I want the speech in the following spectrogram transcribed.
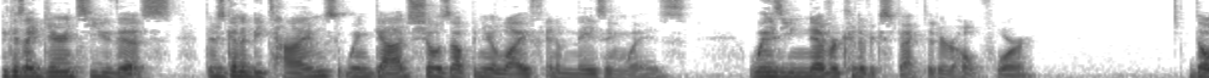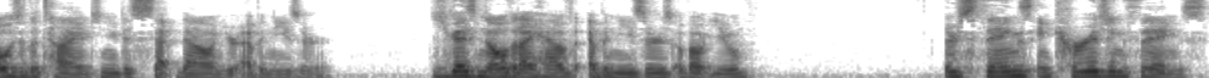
Because I guarantee you this, there's going to be times when God shows up in your life in amazing ways, ways you never could have expected or hoped for. Those are the times you need to set down your Ebenezer did you guys know that I have Ebenezer's about you? There's things, encouraging things,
